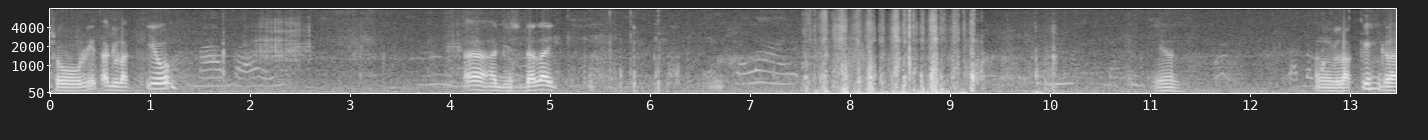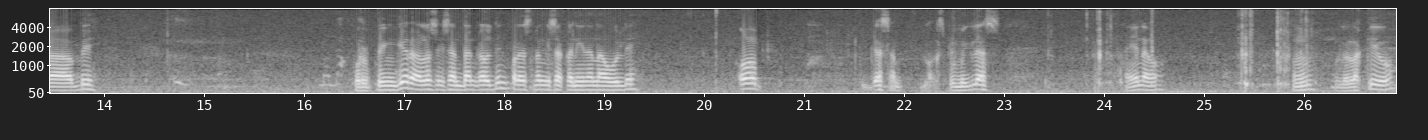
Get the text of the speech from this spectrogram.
Sulit ang laki oh. Bye-bye. Ah, against the light. Yun. Ang laki, grabe. Four finger, halos isang dangkal din, pares ng isa kanina na huli. Oh, tigas, ang lakas pumiglas. Ayun oh. Hmm, lalaki oh.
